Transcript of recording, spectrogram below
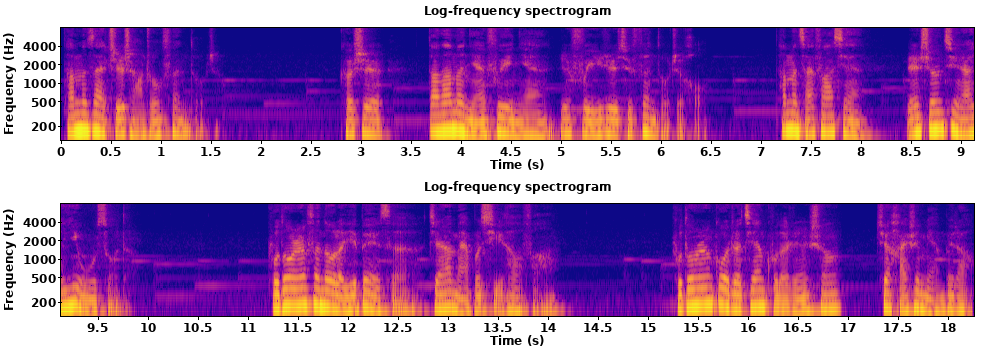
他们在职场中奋斗着。可是，当他们年复一年、日复一日去奋斗之后，他们才发现，人生竟然一无所得。普通人奋斗了一辈子，竟然买不起一套房；普通人过着艰苦的人生。却还是免不了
